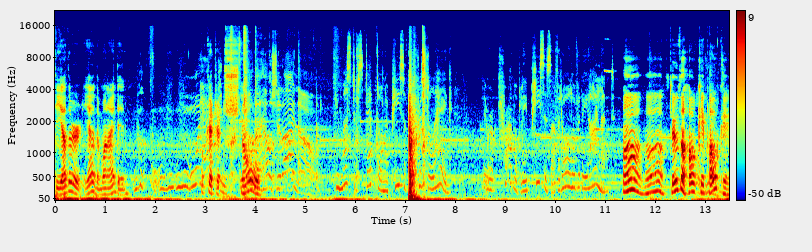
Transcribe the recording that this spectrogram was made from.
the other. Yeah, the one I did. What Look at it snow. How the hell should I know? You must have stepped on a piece of the crystal egg. There are probably pieces of it all over the island. Oh, oh, do the hokey pokey.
